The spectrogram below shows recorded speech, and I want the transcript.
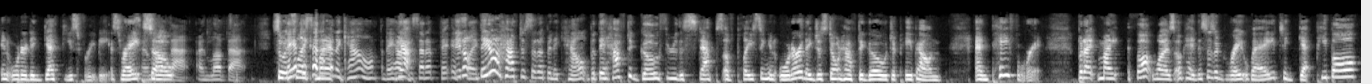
in order to get these freebies, right? I so love that. I love that. So it's they have like to set my, up an account. They have yeah, to set up. The, they don't. Like, they don't have to set up an account, but they have to go through the steps of placing an order. They just don't have to go to PayPal and, and pay for it. But I, my thought was, okay, this is a great way to get people,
